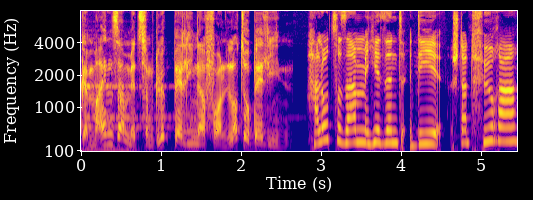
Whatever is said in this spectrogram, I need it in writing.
Gemeinsam mit zum Glück Berliner von Lotto Berlin. Hallo zusammen, hier sind die Stadtführer.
